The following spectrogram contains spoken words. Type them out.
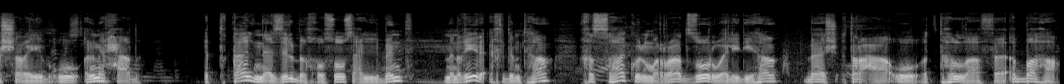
الشريب والمرحاض التقال نازل بالخصوص على البنت من غير خدمتها خصها كل مرة تزور والديها باش ترعى وتهلا في أباها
